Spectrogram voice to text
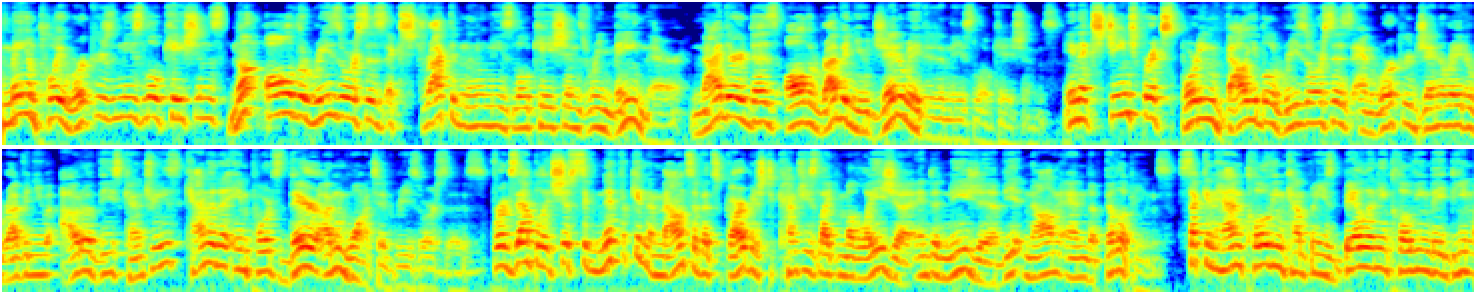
may employ workers in these locations, not all the resources extracted in these locations remain there. Neither does all the revenue generated in these locations. In exchange for exporting valuable resources and worker-generated revenue out of these countries, Canada imports their unwanted resources. For example, it ships significant amounts of its garbage to countries like Malaysia, Indonesia, Vietnam, and the Philippines. Second-hand clothing companies bail any clothing they deem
